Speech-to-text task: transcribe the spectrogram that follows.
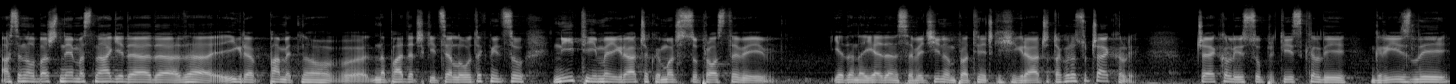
Arsenal baš nema snage da, da, da igra pametno uh, napadački celu utakmicu, niti ima igrača koji može se suprostavi jedan na jedan sa većinom protivničkih igrača, tako da su čekali. Čekali su, pritiskali, grizli,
